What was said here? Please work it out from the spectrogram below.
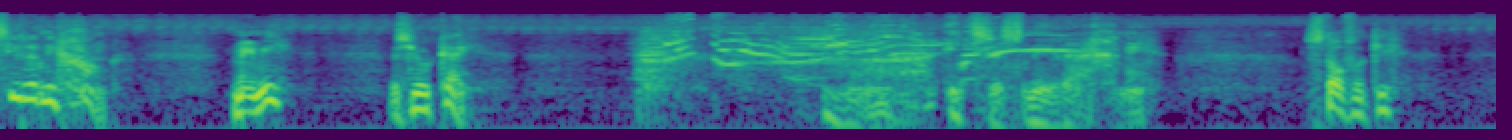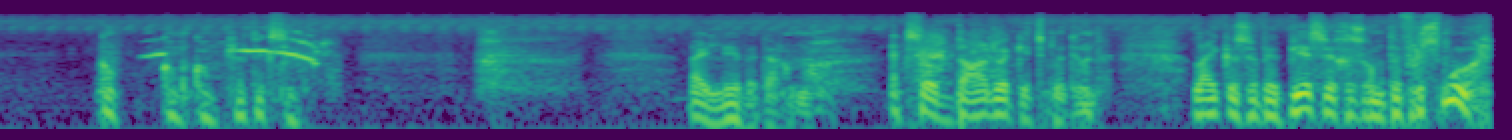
Is hier aan die gang? Mimi, is jy oukei? Okay? Iets is nie reg nie. Stoffeltjie. Kom, kom, kom, laat ek sien. Hy lewe daar nog. Ek sal dadelik iets moet doen. Lyk asof hy besig is om te versmoor.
